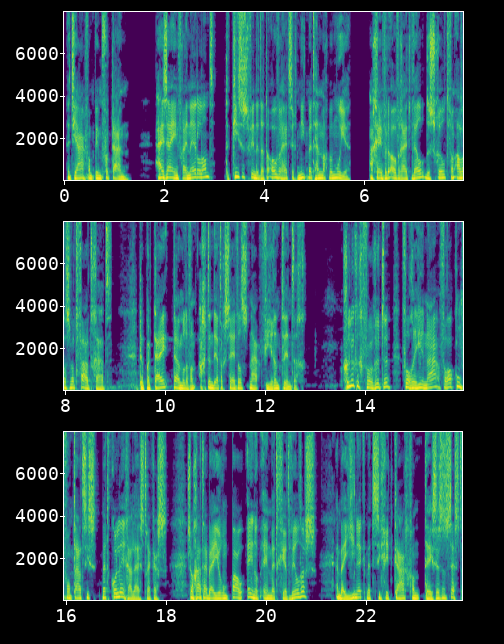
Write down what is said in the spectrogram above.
het jaar van Pim Fortuyn. Hij zei in Vrij Nederland: De kiezers vinden dat de overheid zich niet met hen mag bemoeien, maar geven de overheid wel de schuld van alles wat fout gaat. De partij tuimelde van 38 zetels naar 24. Gelukkig voor Rutte volgen hierna vooral confrontaties met collega-lijsttrekkers. Zo gaat hij bij Jeroen Pauw één op één met Geert Wilders en bij Jinek met Sigrid Kaag van D66.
